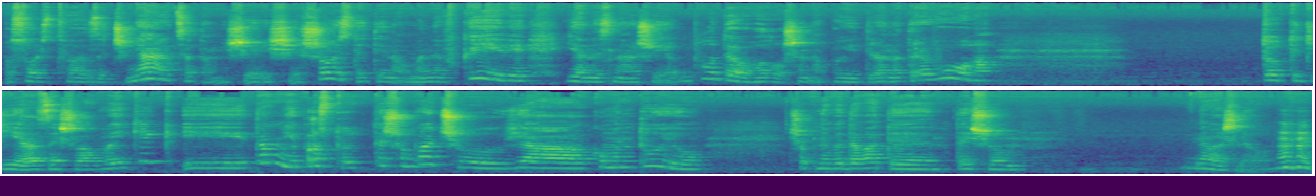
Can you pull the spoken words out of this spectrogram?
посольства зачиняються, там ще, ще щось, дитина в мене в Києві, я не знаю, що як буде, оголошена повітряна тривога. То тоді я зайшла в Вайкік і там я просто те, що бачу, я коментую, щоб не видавати те, що неважливо.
